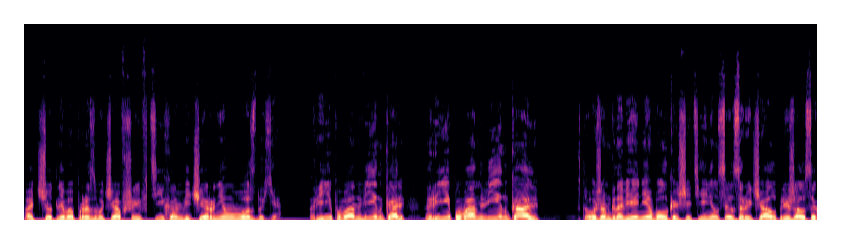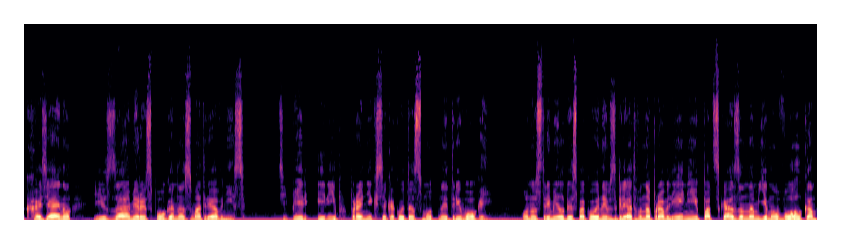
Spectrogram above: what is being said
отчетливо прозвучавший в тихом вечернем воздухе. «Рип Ван Винкаль! Рип Ван Винкаль!» В то же мгновение волк ощетинился, зарычал, прижался к хозяину и замер, испуганно смотря вниз. Теперь и Рип проникся какой-то смутной тревогой — он устремил беспокойный взгляд в направлении, подсказанном ему волком,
